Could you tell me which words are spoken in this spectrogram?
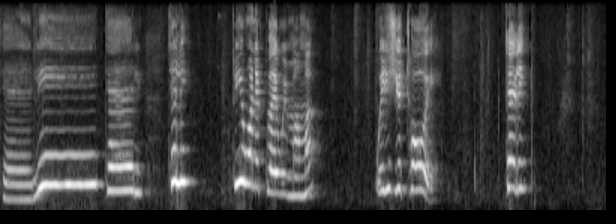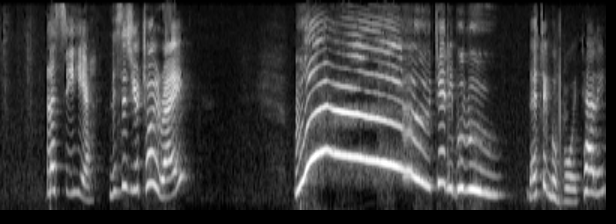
Telly, Telly, Telly, do you want to play with Mama? Where is your toy? Telly, let's see here. This is your toy, right? Woo! Telly boo boo. That's a good boy. Telly,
